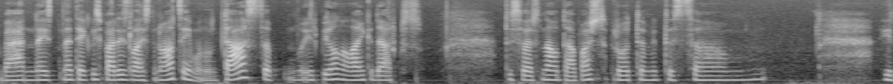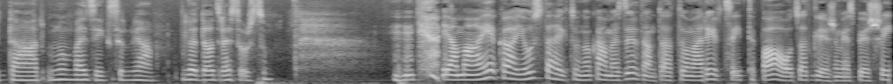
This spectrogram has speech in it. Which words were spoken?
bērni netiek vispār izlaisti no acīm, un, un tas nu, ir pilna laika darbs. Tas vairs nav tā pašsaprotami. Tas um, ir tā, nu, vajadzīgs ir jā, ļoti daudz resursu. Mhm. Jā, māja, kā jūs teiktu, nu, kā mēs dzirdam, tā tomēr ir cita paudze. Atgriežamies pie šī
